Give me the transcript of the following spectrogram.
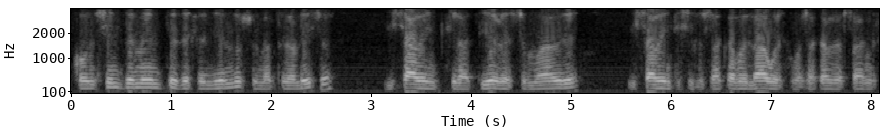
conscientemente defendiendo su naturaleza y saben que la tierra es su madre y saben que si le sacamos el agua es como sacar la sangre.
